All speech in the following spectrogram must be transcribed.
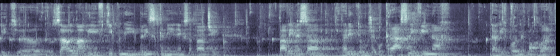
byť uh, zaujímavý, vtipný, briskný, nech sa páči. Bavíme sa, verím tomu, že o krásnych vínach, tak ich poďme pochváliť.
